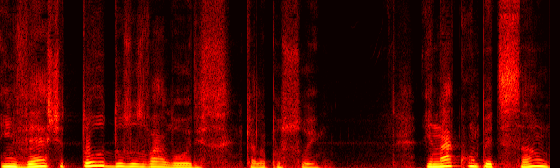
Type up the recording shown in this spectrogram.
investe todos os valores que ela possui. E na competição,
